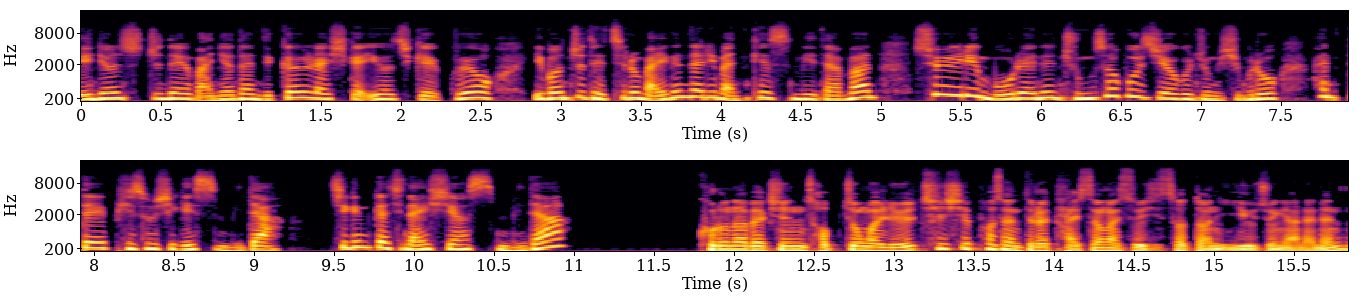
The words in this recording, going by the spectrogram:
예년 수준의 완연한 늦가을 날씨가 이어지겠고요. 이번 주 대체로 맑은 날이 많겠습니다만 수요일인 모레는 중서부 지역을 중심으로 한때 비 소식이 있습니다. 지금까지 날씨였습니다. 코로나 백신 접종 완료율 70%를 달성할 수 있었던 이유 중에 하나는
